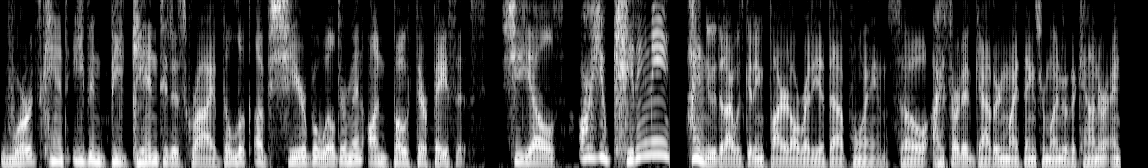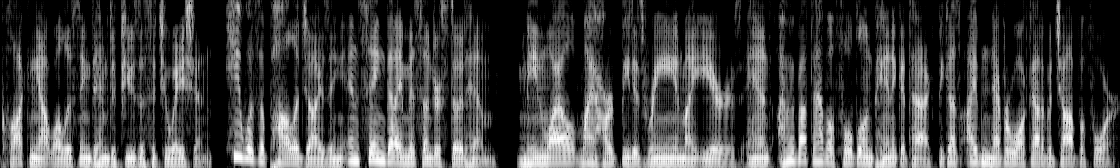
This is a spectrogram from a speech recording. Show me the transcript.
Words can't even begin to describe the look of sheer bewilderment on both their faces. She yells, Are you kidding me? I knew that I was getting fired already at that point, so I started gathering my things from under the counter and clocking out while listening to him defuse the situation. He was apologizing and saying that I misunderstood him. Meanwhile, my heartbeat is ringing in my ears, and I'm about to have a full blown panic attack because I've never walked out of a job before.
